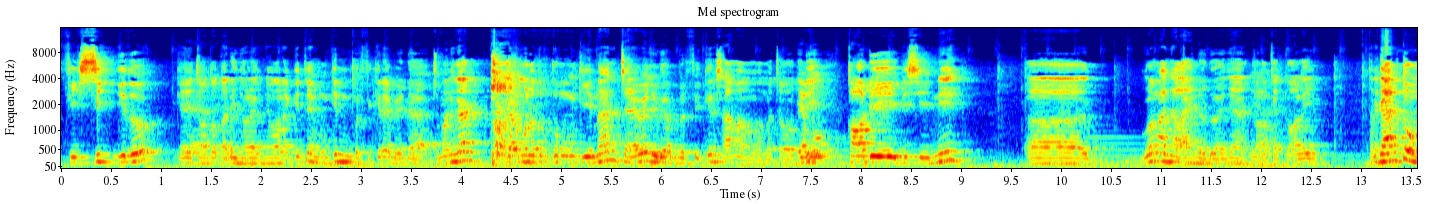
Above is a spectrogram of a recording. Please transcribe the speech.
fisik gitu, kayak Iya. contoh tadi nyolek-nyolek gitu ya mungkin berpikirnya beda. Cuman kan gak menutup kemungkinan cewek juga berpikir sama sama cowok. Ya, Jadi Bu. kalau di di sini uh, gua nggak nyalain dua-duanya kalau Iya. catcalling. Tergantung,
